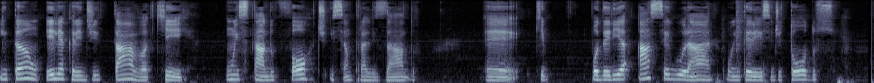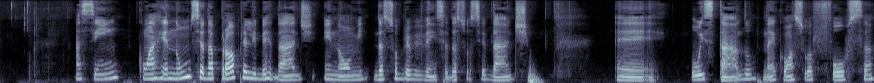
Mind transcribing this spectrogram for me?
Então, ele acreditava que um Estado forte e centralizado, é, que poderia assegurar o interesse de todos, assim com a renúncia da própria liberdade em nome da sobrevivência da sociedade. É, o Estado, né, com a sua força,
